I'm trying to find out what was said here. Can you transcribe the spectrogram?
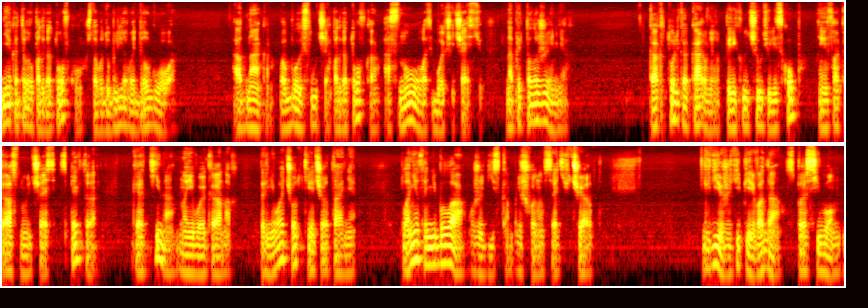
некоторую подготовку, чтобы дублировать другого. Однако в обоих случаях подготовка основывалась большей частью на предположениях. Как только Карвер переключил телескоп на инфракрасную часть спектра, картина на его экранах приняла четкие очертания. Планета не была уже диском, лишенным всяких черт. «Где же теперь вода?» – спросил он.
